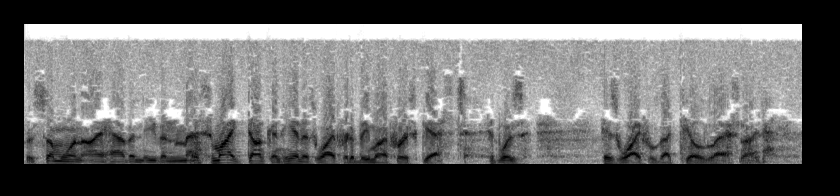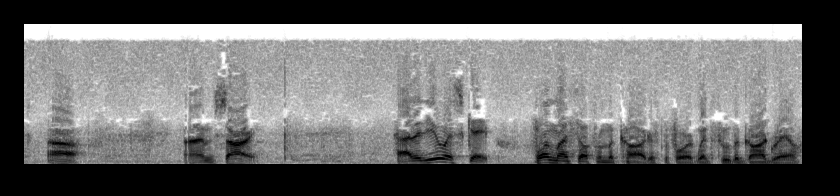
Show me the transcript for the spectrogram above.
for someone I haven't even met. It's Mike Duncan, he and his wife are to be my first guests. It was his wife who got killed last night. Oh. I'm sorry. How did you escape? Flung myself from the car just before it went through the guardrail.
